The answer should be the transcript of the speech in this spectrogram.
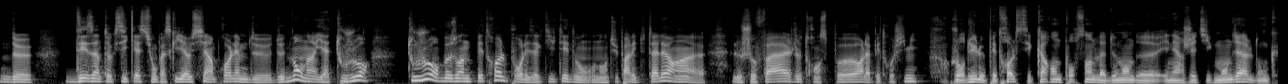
de désintoxication, parce qu'il y a aussi un problème de, demande. Hein. Il y a toujours toujours besoin de pétrole pour les activités dont, tu parlais tout à l'heure, hein, le chauffage, le transport, la pétrochimie. Aujourd'hui, le pétrole, c'est 40% de la demande énergétique mondiale. Donc,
